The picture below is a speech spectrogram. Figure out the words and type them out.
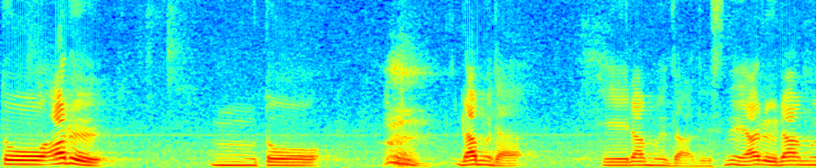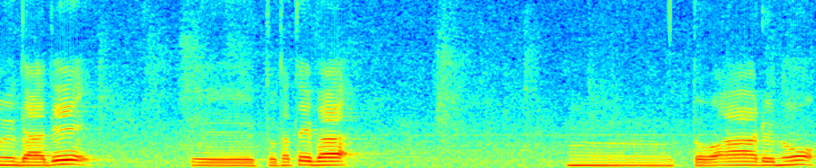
とある、うんと、ラムダえー、ラムダですね。あるラムダで、えー、と例えば、うんと R の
